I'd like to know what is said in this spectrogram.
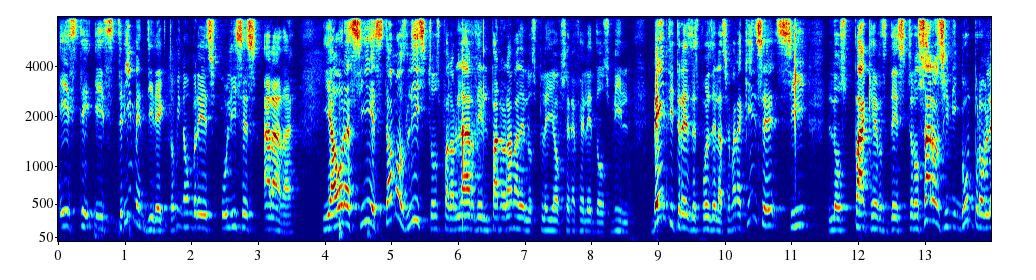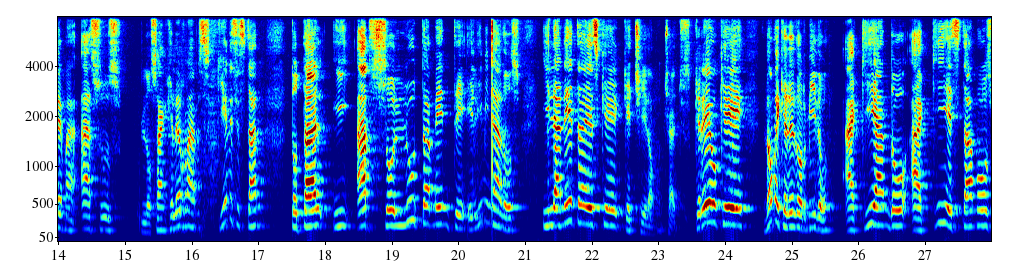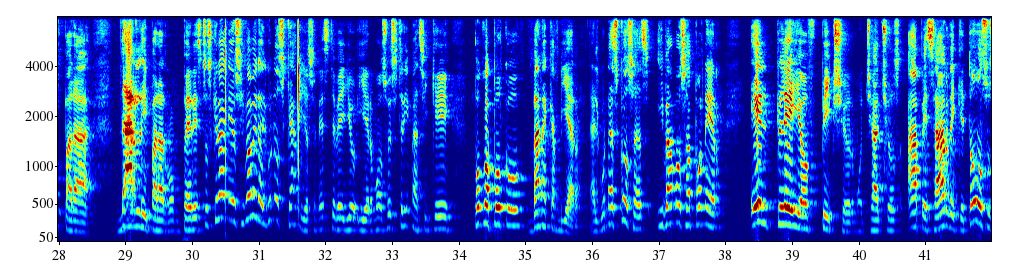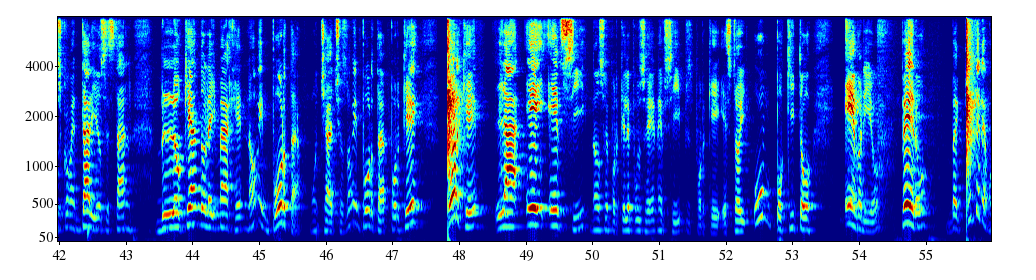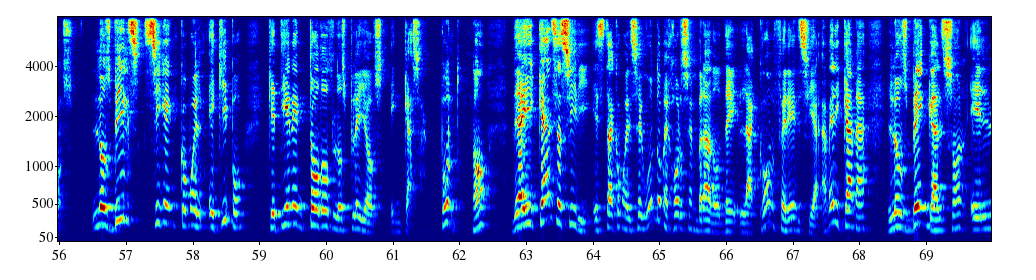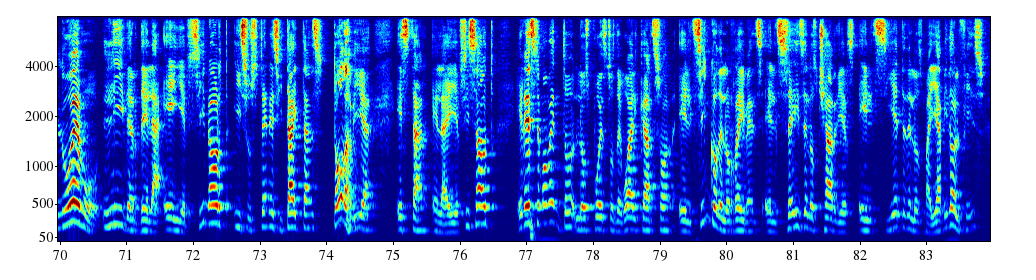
Este stream en directo. Mi nombre es Ulises Arada. Y ahora sí, estamos listos para hablar del panorama de los playoffs NFL 2023 después de la semana 15. Sí, los Packers destrozaron sin ningún problema a sus Los Ángeles Rams, quienes están total y absolutamente eliminados. Y la neta es que, qué chido muchachos. Creo que no me quedé dormido. Aquí ando, aquí estamos para darle para romper estos cráneos y va a haber algunos cambios en este bello y hermoso stream, así que poco a poco van a cambiar algunas cosas y vamos a poner el playoff picture, muchachos, a pesar de que todos sus comentarios están bloqueando la imagen, no me importa, muchachos, no me importa, ¿por qué? Porque la AFC, no sé por qué le puse NFC, pues porque estoy un poquito ebrio, pero ¿qué tenemos? Los Bills siguen como el equipo que tienen todos los playoffs en casa. Punto, ¿no? De ahí Kansas City está como el segundo mejor sembrado de la conferencia americana. Los Bengals son el nuevo líder de la AFC North y sus Tennessee Titans todavía están en la AFC South. En este momento los puestos de wildcard son el 5 de los Ravens, el 6 de los Chargers, el 7 de los Miami Dolphins.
